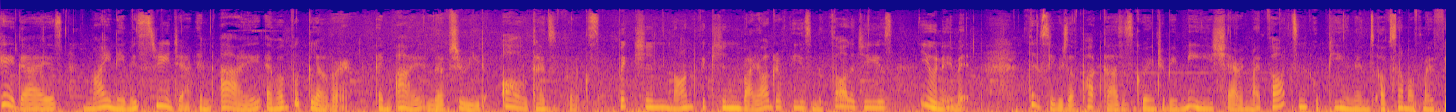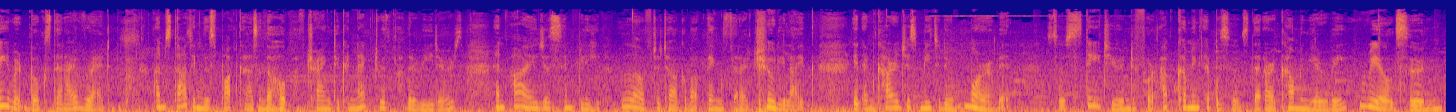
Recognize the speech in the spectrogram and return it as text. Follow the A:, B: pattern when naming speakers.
A: Hey guys, my name is Srija and I am a book lover. And I love to read all kinds of books fiction, non fiction, biographies, mythologies, you name it. This series of podcasts is going to be me sharing my thoughts and opinions of some of my favorite books that I've read. I'm starting this podcast in the hope of trying to connect with other readers, and I just simply love to talk about things that I truly like. It encourages me to do more of it. So stay tuned for upcoming episodes that are coming your way real soon.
